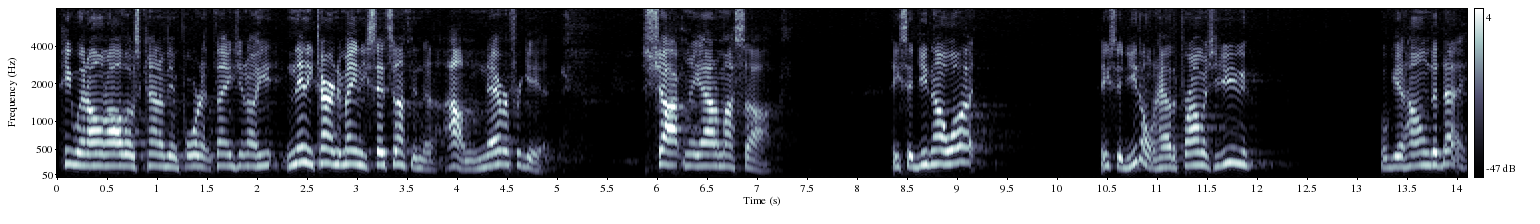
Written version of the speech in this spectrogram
he went on all those kind of important things, you know. He, and then he turned to me and he said something that I'll never forget. Shocked me out of my socks. He said, You know what? He said, You don't have the promise you will get home today.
